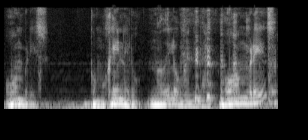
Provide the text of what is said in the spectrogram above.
hombres, como género, no de la humanidad, hombres,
